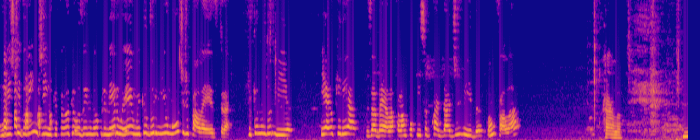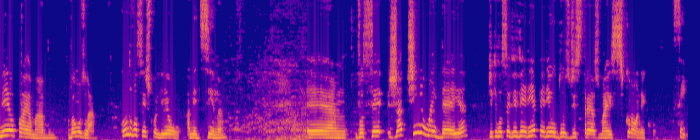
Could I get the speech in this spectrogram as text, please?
um vestido lindinho, que foi o que eu usei no meu primeiro emo e que eu dormi um monte de palestra. Porque eu não dormia. E aí eu queria, Isabela, falar um pouquinho sobre qualidade de vida. Vamos falar? Carla, meu pai amado, vamos lá. Quando você escolheu a medicina, é, você já tinha uma ideia de que você viveria períodos de estresse mais crônico? Sim.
